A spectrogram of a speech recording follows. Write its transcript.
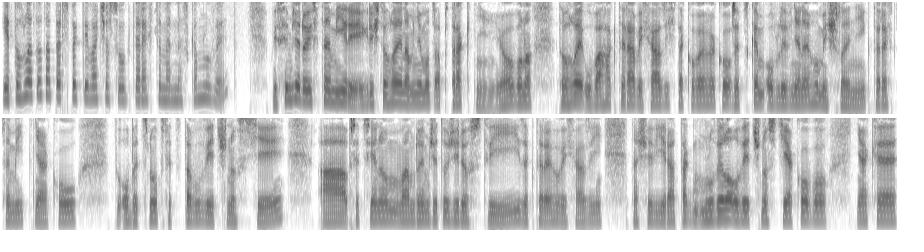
Je tohle ta perspektiva času, o které chceme dneska mluvit? Myslím, že do jisté míry, i když tohle je na mě moc abstraktní. Jo? Ona, tohle je úvaha, která vychází z takového jako řeckém ovlivněného myšlení, které chce mít nějakou tu obecnou představu věčnosti a přeci jenom mám dojem, že to židovství, ze kterého vychází naše víra, tak mluvilo o věčnosti jako o nějaké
